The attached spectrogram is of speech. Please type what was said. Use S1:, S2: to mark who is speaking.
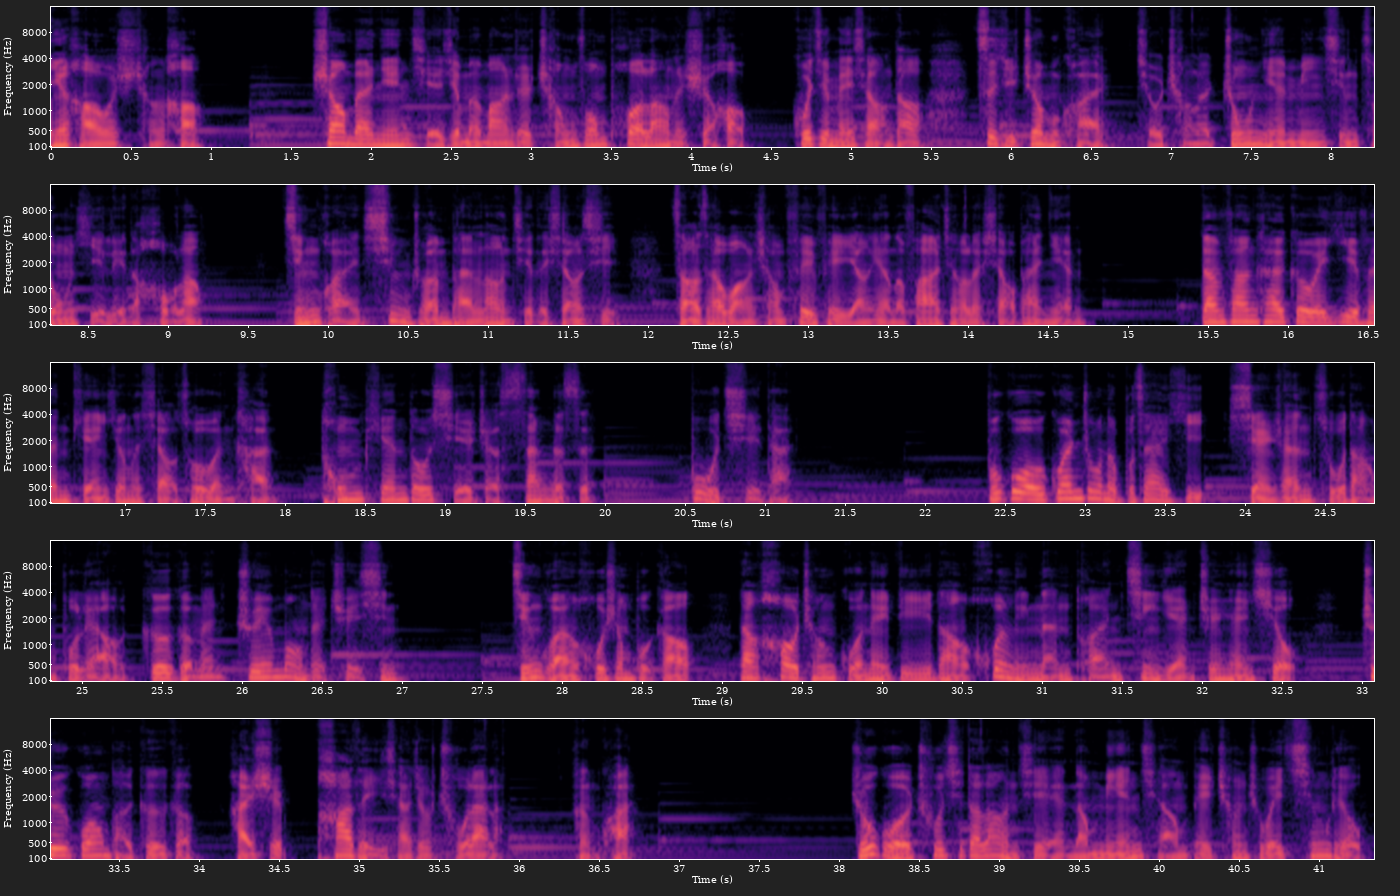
S1: 您好，我是程浩。上半年姐姐们忙着乘风破浪的时候，估计没想到自己这么快就成了中年明星综艺里的后浪。尽管性转版浪姐的消息早在网上沸沸扬扬的发酵了小半年，但翻开各位义愤填膺的小作文看，通篇都写着三个字：不期待。不过观众的不在意，显然阻挡不了哥哥们追梦的决心。尽管呼声不高，但号称国内第一档混龄男团竞演真人秀《追光吧哥哥》还是啪的一下就出来了。很快，如果初期的浪姐能勉强被称之为清流，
